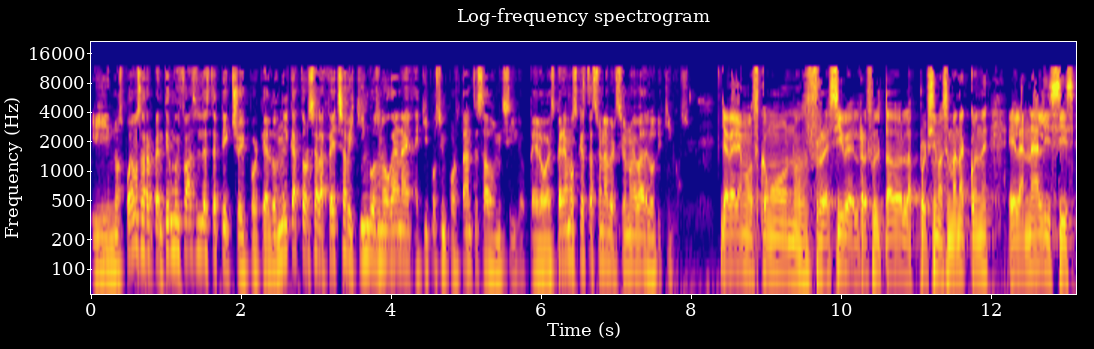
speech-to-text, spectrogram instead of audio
y nos podemos arrepentir muy fácil de este picture porque el 2014 a la fecha vikingos no gana equipos importantes a domicilio, pero esperemos que esta sea una versión nueva de los vikingos. Ya veremos cómo nos recibe el resultado la próxima semana con el análisis.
